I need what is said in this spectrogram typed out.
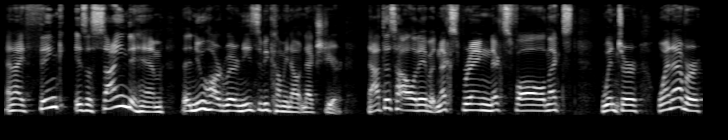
and I think is a sign to him that new hardware needs to be coming out next year. Not this holiday, but next spring, next fall, next winter, whenever,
